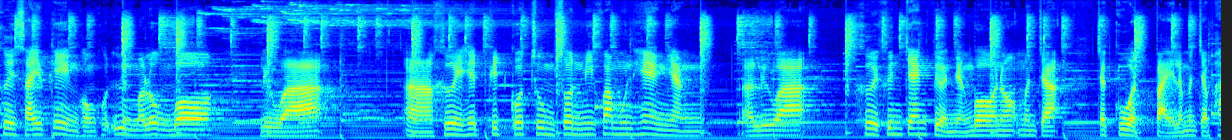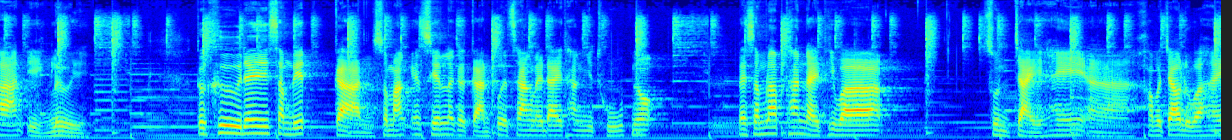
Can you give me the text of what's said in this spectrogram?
เคยใช้เพลงของคนอื่นมาลงบ่หรือว่าอ่าเคยเฮ็ดผิดกฎชุมชนมีความมุนแห้งอย่างหรือว่าเคยขึ้นแจ้งเตือนอย่างบ่เนาะมันจะจะกวดไปแล้วมันจะผ่านเองเลย ก็คือได้สำเร็จการสมัคร a d s e n s e และก็การเปิดสร้างรายได้ทาง YouTube เนาะ และสำหรับท่านใดที่ว่าสนใจให้อ่าข้าพเจ้าหรือว่าให้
